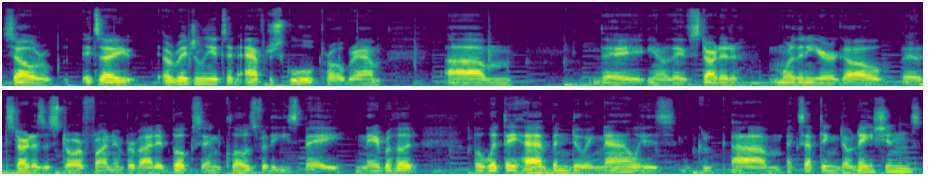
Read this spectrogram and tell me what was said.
So it's a originally it's an after school program. Um, they you know they've started more than a year ago. It started as a storefront and provided books and clothes for the East Bay neighborhood. But what they have been doing now is um, accepting donations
